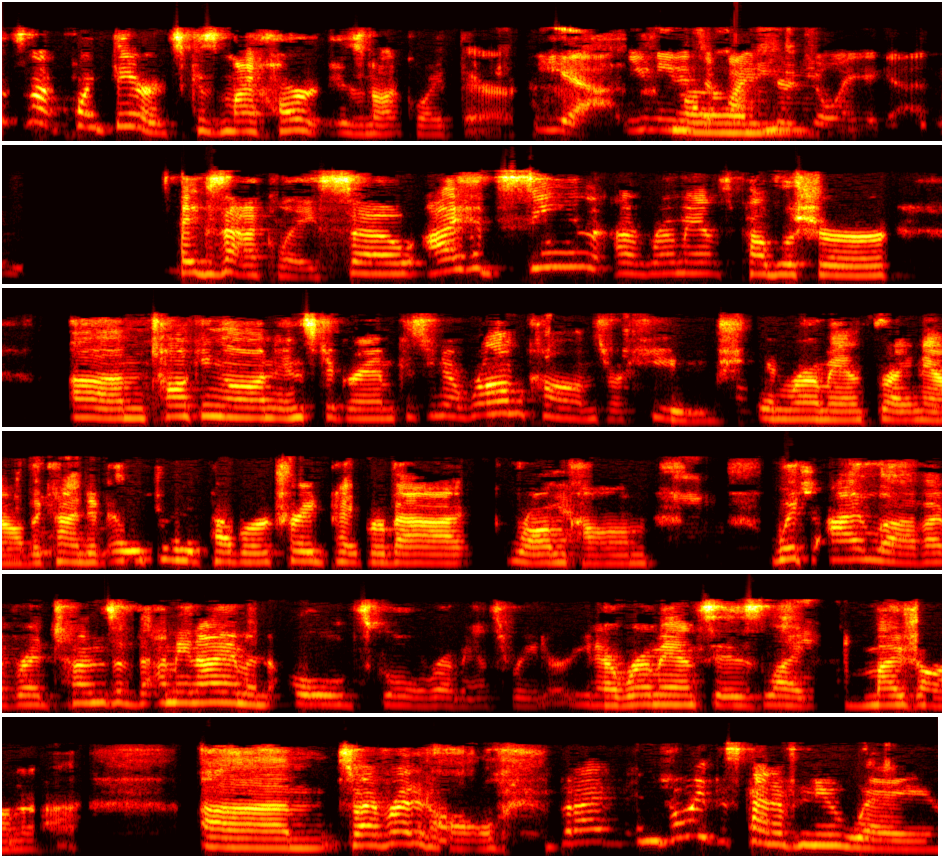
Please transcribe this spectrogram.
it's not quite there. It's because my heart is not quite there. yeah you needed to find Um, your joy again Exactly. So I had seen a romance publisher um, talking on Instagram because, you know, rom coms are huge in romance right now, the kind of illustrated cover, trade paperback rom com. Which I love. I've read tons of. The, I mean, I am an old school romance reader. You know, romance is like my genre. Um, so I've read it all, but I've enjoyed this kind of new wave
